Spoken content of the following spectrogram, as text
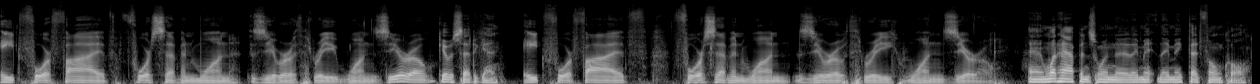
845 471 0310. Give us that again. 845 471 0310. And what happens when they, they, make, they make that phone call?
